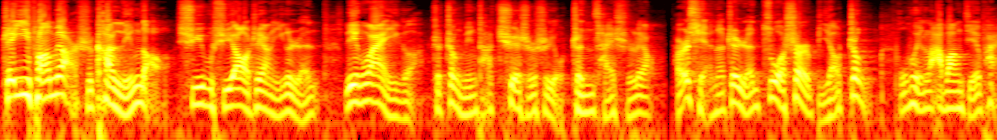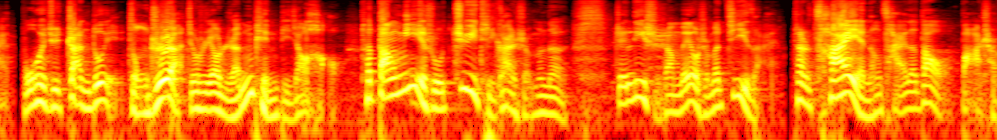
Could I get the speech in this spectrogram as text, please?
这一方面是看领导需不需要这样一个人，另外一个这证明他确实是有真材实料，而且呢，这人做事儿比较正，不会拉帮结派，不会去站队。总之啊，就是要人品比较好。他当秘书具体干什么呢？这历史上没有什么记载。但是猜也能猜得到八成，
